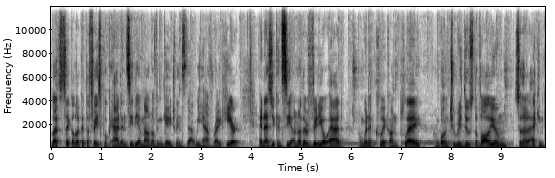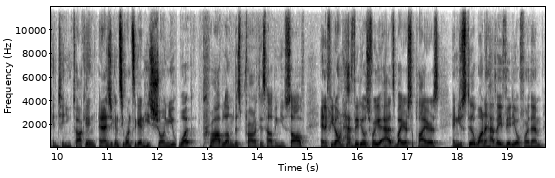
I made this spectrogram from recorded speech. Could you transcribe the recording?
Let's take a look at the Facebook ad and see the amount of engagements that we have right here. And as you can see, another video ad, I'm going to click on play. I'm going to reduce the volume so that I can continue talking. And as you can see, once again, he's showing you what problem this product is helping you solve. And if you don't have videos for your ads by your suppliers and you still want to have a video for them,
